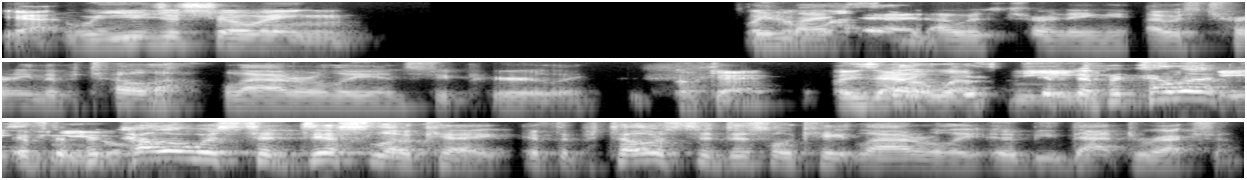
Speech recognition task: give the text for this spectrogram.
Yeah. Were you just showing like in my head. I was turning I was turning the patella laterally and superiorly. Okay. Is that a left if, knee? If the patella if the you? patella was to dislocate, if the patella was to dislocate laterally, it would be that direction.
